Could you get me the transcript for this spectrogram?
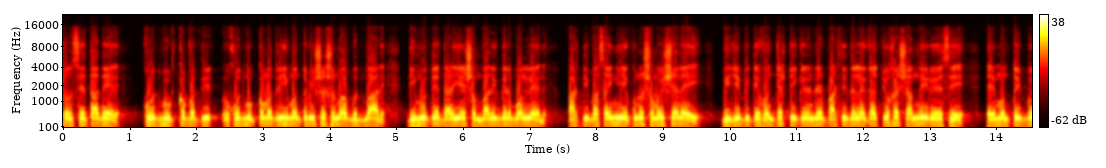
চলছে তাদের। খুদ মুখ্যমন্ত্রী খুদ মুখ্যমন্ত্রী হিমন্ত বিশ্ব শর্মা বুধবার ডিমুতে দাঁড়িয়ে সাংবাদিকদের বললেন প্রার্থী বাছাই নিয়ে কোনো সমস্যা নেই। বিজেপিতে পঞ্চাশটি কেন্দ্রের প্রার্থী তালিকা চোখের সামনেই রয়েছে। এই মন্তব্যে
